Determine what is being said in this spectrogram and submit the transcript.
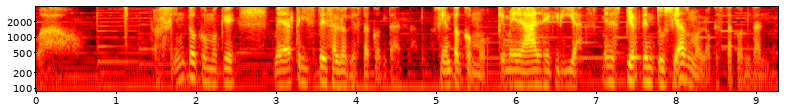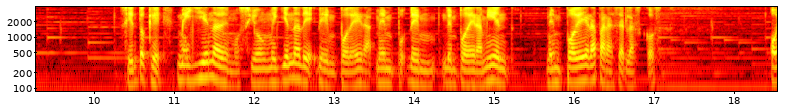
wow, siento como que me da tristeza lo que está contando, siento como que me da alegría, me despierta entusiasmo lo que está contando. Siento que me llena de emoción, me llena de, empodera, de, empoderamiento, me empodera para hacer las cosas. O,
